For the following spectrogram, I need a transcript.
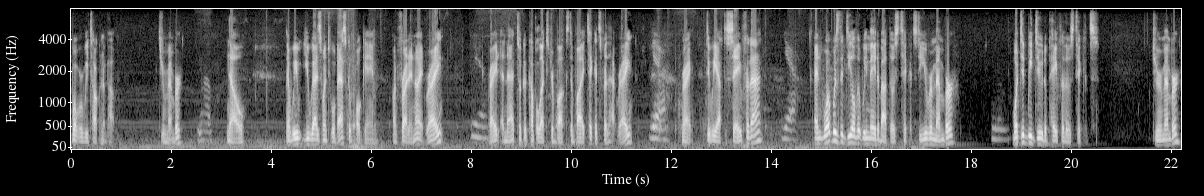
What were we talking about? Do you remember? No. No. Now we you guys went to a basketball game on Friday night, right? Yeah. Right? And that took a couple extra bucks to buy tickets for that, right? Yeah. Right. Did we have to save for that? Yeah. And what was the deal that we made about those tickets? Do you remember? No. What did we do to pay for those tickets? Do you remember?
